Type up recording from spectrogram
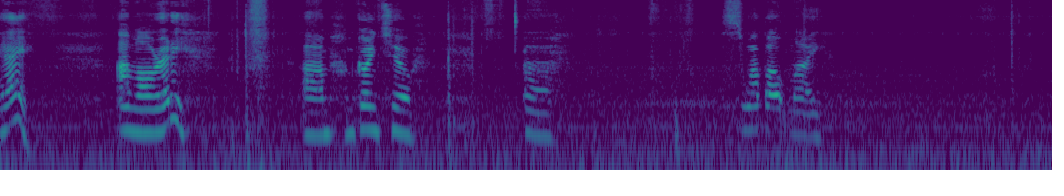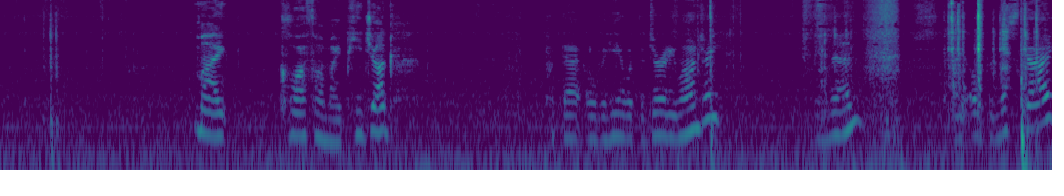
Okay, I'm all ready. Um, I'm going to uh, swap out my my cloth on my pee jug. Put that over here with the dirty laundry. And then I open this guy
